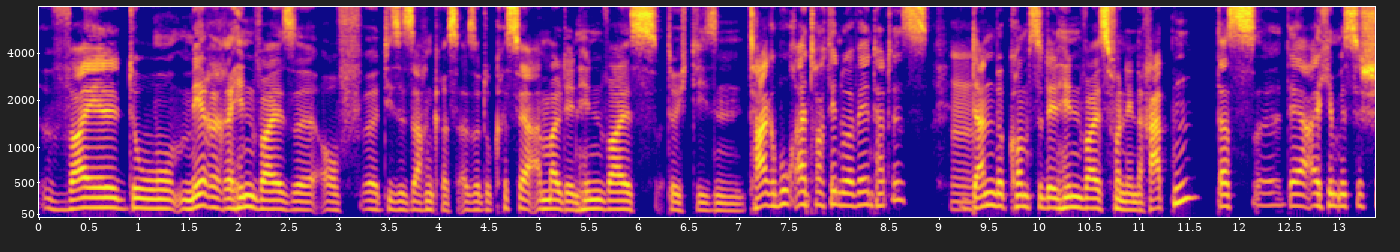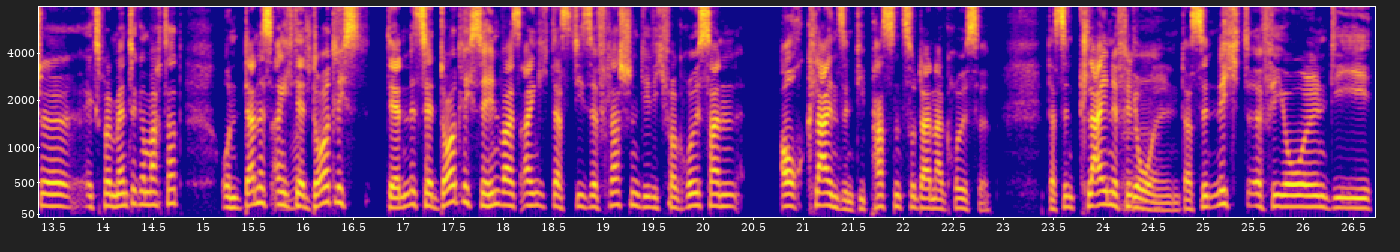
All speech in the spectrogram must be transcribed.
weil du mehrere Hinweise auf äh, diese Sachen kriegst. Also du kriegst ja einmal den Hinweis durch diesen Tagebucheintrag, den du erwähnt hattest. Hm. Dann bekommst du den Hinweis von den Ratten, dass äh, der alchemistische Experimente gemacht hat. Und dann ist eigentlich der deutlichste, dann ist der deutlichste Hinweis eigentlich, dass diese Flaschen, die dich vergrößern, auch klein sind, die passen zu deiner Größe. Das sind kleine Fiolen. Mhm. Das sind nicht äh, Fiolen, die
